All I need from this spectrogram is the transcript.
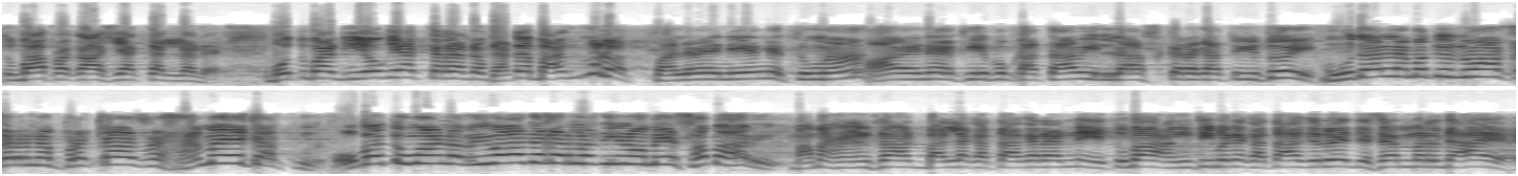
එතුමා ප්‍රකාශයක් කළාට. ඔබතුමා නියෝගයක් කරන්න රට බංකොලොත්. පළවෙනියෙන් එතුමා ආයනය කියපු කතාව ඉල්ලාස් කරගත යුතුයි. මුදල් ඇමතිතුමා කරන ප්‍රකාශ හැම එකක්ම. ඔබතුමාලා විවාද කරලා තියෙනවා මේ සභාවේ. මම හැන්සාට් බල්ල කතා කරන්නේ එතුමා අන්තිමට කතා කරුවේ දෙසැම්බර් 10.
